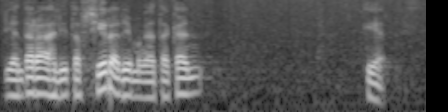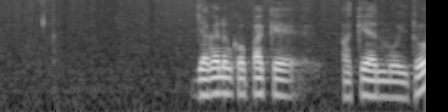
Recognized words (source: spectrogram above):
Di antara ahli tafsir ada yang mengatakan iya Jangan engkau pakai pakaianmu itu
